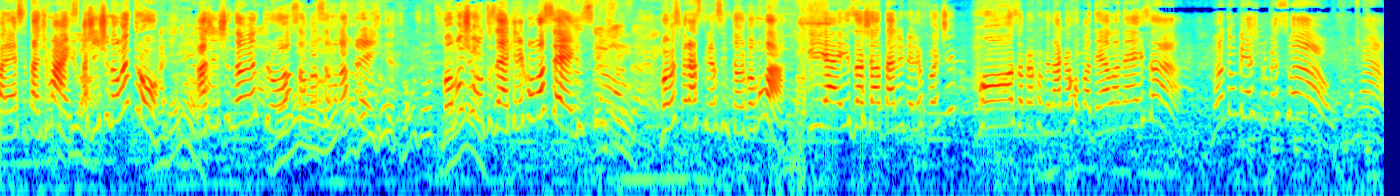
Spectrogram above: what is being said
Parece estar demais. lá. A gente não entrou. Não. A gente não entrou, Vamos só lá, passamos né? na É, frente. Vamos juntos, vamos juntos. Vamos lá. juntos, é, queria ir com vocês. Vamos esperar as crianças então e vamos lá. E a Isa já tá ali no elefante rosa pra combinar com a roupa dela, né, Isa? Manda um beijo pro pessoal. Ah,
